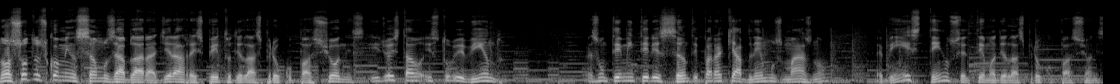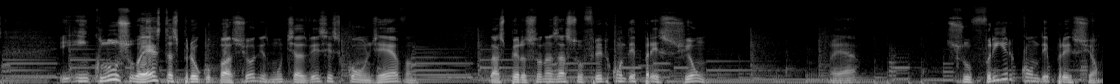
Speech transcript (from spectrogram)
nós outros começamos a falar a respeito de las preocupações e eu estou vivendo. É um tema interessante para que hablemos mais, não? É bem extenso o tema de las preocupações. E incluso estas preocupações muitas vezes conllevam as pessoas a sofrer com depressão. É. Sofrer com depressão.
